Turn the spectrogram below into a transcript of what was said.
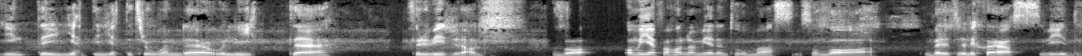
inte jätte, jättetroende och lite förvirrad. Vad, om vi jämför honom med en Thomas som var väldigt religiös vid,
